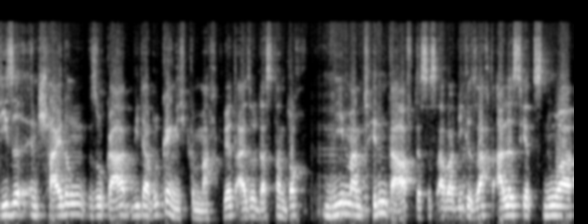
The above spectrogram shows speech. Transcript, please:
diese Entscheidung sogar wieder rückgängig gemacht wird, also dass dann doch niemand hin darf. Das ist aber, wie gesagt, alles jetzt nur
